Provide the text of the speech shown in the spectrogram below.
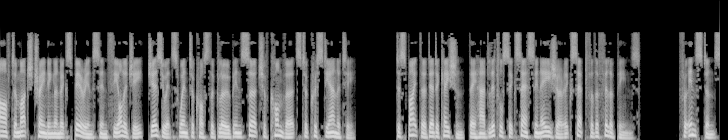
After much training and experience in theology, Jesuits went across the globe in search of converts to Christianity. Despite their dedication, they had little success in Asia except for the Philippines. For instance,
